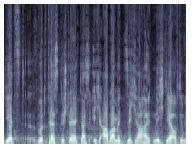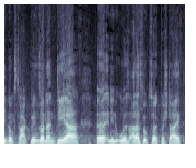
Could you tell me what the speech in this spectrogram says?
Jetzt äh, wird festgestellt, dass ich aber mit Sicherheit nicht der auf dem Linux-Tag bin, sondern der äh, in den USA das Flugzeug besteigt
